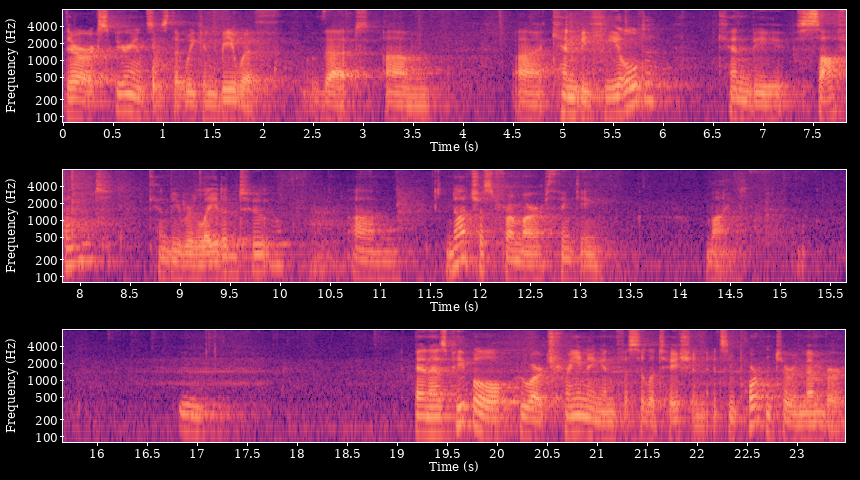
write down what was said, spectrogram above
there are experiences that we can be with that um, uh, can be healed, can be softened, can be related to, um, not just from our thinking mind. Mm. And as people who are training in facilitation, it's important to remember,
